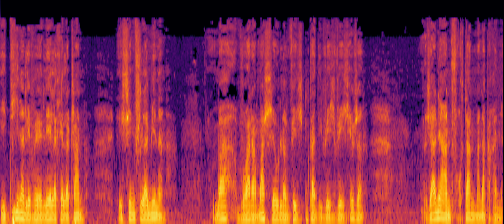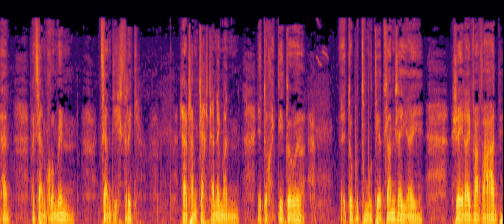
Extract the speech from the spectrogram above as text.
idina le elakelatrano isian'ny filaminana mba voara-maso zay olona mitady hivezivezy eo zany Izany an'ny fokontany manapaka an'izany fa tsy an'ny commune, tsy an'ny district. Zavatra mikasika anay man eto eto eto Ambotomboto eto izany izay iray izay iray vavahady.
